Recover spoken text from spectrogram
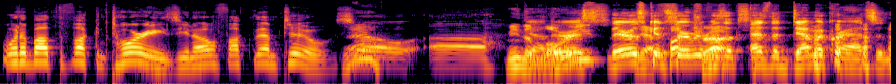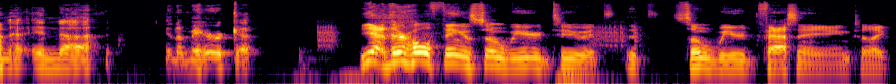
What about the fucking Tories? You know, fuck them too. So, uh, I mean the Yeah, they're as, they're as Yeah, fuck conservative as, as the Democrats in in uh, in America. Yeah, their whole thing is so weird too. It's it's so weird, fascinating to like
